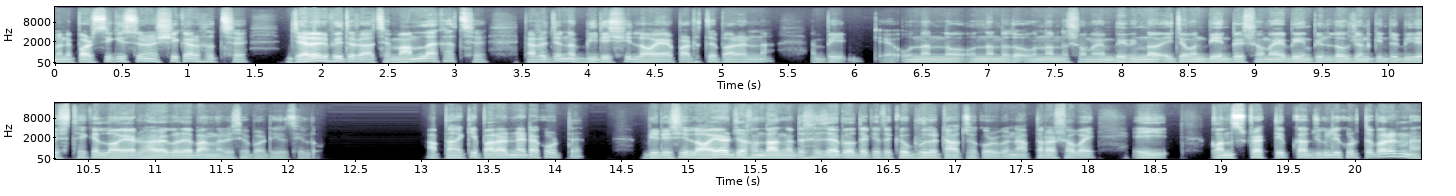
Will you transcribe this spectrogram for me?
মানে পারসিকিউশন এর শিকার হচ্ছে, জেলের ভিতরে আছে, মামলা খাচ্ছে। তাদের জন্য বিদেশি লয়ার পাঠাতে পারেন না? অন্যান্য অন্যান্য অন্যান্য সময়ে বিভিন্ন এই যেমন বিএনপির সময়ে বিএনপির লোকজন কিন্তু বিদেশ থেকে লয়ার ভাড়া করে বাংলাদেশে পাঠিয়েছিল। আপনারা কি পারেন না এটা করতে? বিদেশি লয়ার যখন বাংলাদেশে যাবে ওদেরকে তো কেউ ভুলে টাচও করবে না। আপনারা সবাই এই কনস্ট্রাকটিভ কাজগুলি করতে পারেন না?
